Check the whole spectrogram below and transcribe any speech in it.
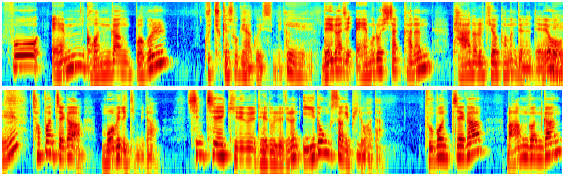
4M 건강법을 구축해 소개하고 있습니다. 예. 네 가지 M으로 시작하는 단어를 기억하면 되는데요. 네. 첫 번째가 모빌리티입니다. 신체의 기능을 되돌려주는 이동성이 필요하다. 두 번째가 마음 건강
